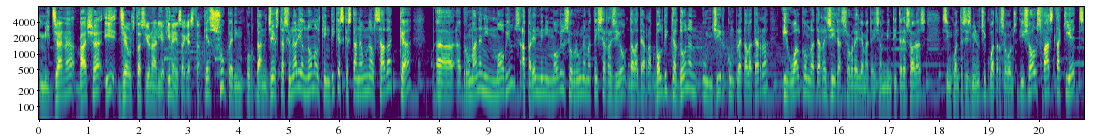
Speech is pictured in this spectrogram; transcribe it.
Mitjana, baixa i geoestacionària. Quina és aquesta? que és super important. Geoestacionari, el nom el que indica és que estan a una alçada que eh, romanen immòbils, aparentment immòbils, sobre una mateixa regió de la Terra. Vol dir que donen un gir complet a la Terra, igual com la Terra gira sobre ella mateixa, en 23 hores, 56 minuts i 4 segons. I això els fa estar quiets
